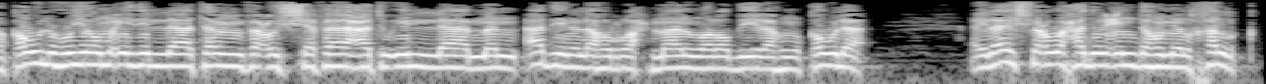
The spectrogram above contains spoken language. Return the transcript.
وقوله يومئذ لا تنفع الشفاعة إلا من أذن له الرحمن ورضي له قولا. أي لا يشفع أحد عنده من الخلق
